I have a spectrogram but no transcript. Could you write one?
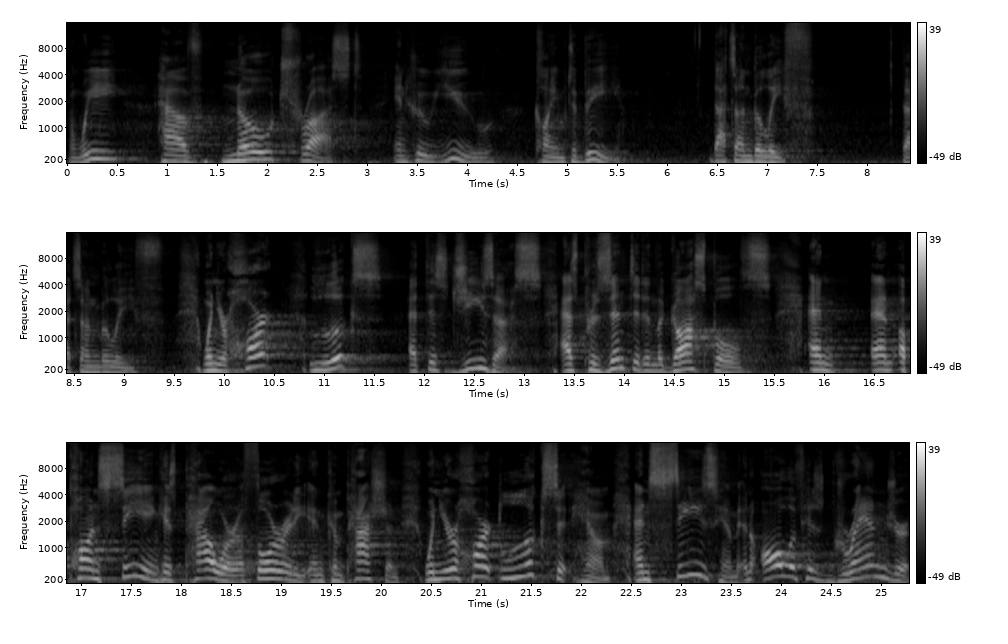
And we have no trust in who you claim to be. That's unbelief. That's unbelief. When your heart looks at this Jesus as presented in the Gospels and and upon seeing his power, authority, and compassion, when your heart looks at him and sees him in all of his grandeur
